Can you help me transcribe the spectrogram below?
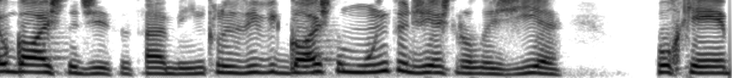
eu gosto disso, sabe? Inclusive gosto muito de astrologia porque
